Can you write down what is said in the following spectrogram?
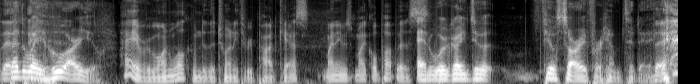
By the way, who are you? Hi, everyone. Welcome to the 23 podcast. My name is Michael Puppis. And we're going to feel sorry for him today.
